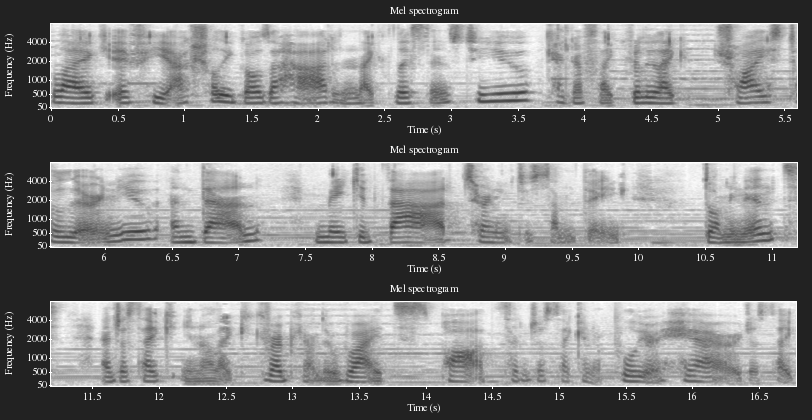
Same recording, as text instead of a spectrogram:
Like if he actually goes ahead and like listens to you, kind of like really like tries to learn you and then make it that turn into something dominant and just like you know like grab you on the right spots and just like kind of pull your hair or just like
